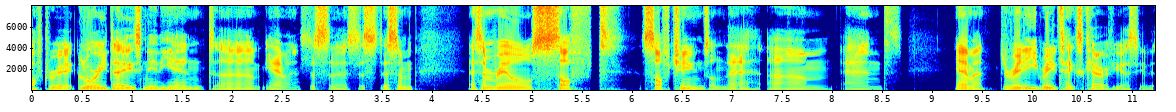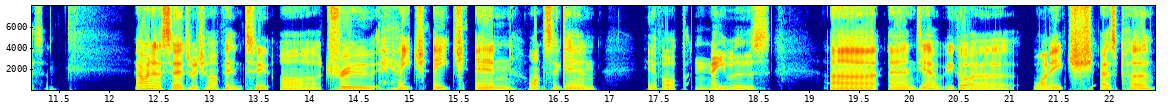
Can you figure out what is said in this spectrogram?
after it. Glory Days near the end. Um, yeah, man, it's just, uh, it's just there's some there's some real soft soft tunes on there. Um, and yeah, man, it really really takes care of you as you listen. And with that said, we jump into our true HHN once again, hip hop neighbors. Uh, and yeah, we got uh, one each as per.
